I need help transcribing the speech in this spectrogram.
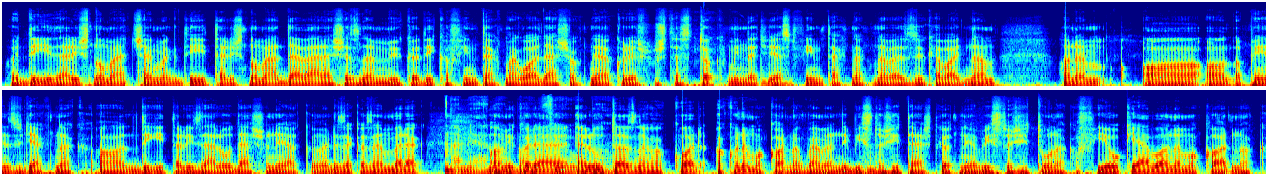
hogy digitális nomádság, meg digitális nomáddá válás, ez nem működik a fintech megoldások nélkül, és most ez tök mindegy, hogy ezt fintechnek nevezzük-e vagy nem, hanem a, a, a pénzügyeknek a digitalizálódása nélkül, mert ezek az emberek Nem amikor el, elutaznak, akkor, akkor nem akarnak bemenni biztosítást kötni a biztosítónak a fiókjába, nem akarnak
